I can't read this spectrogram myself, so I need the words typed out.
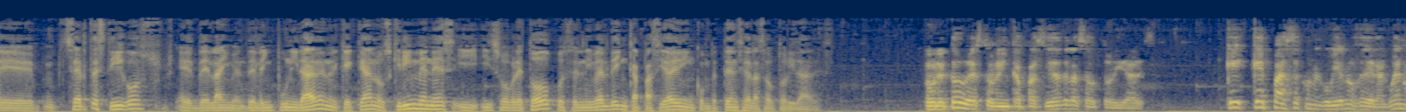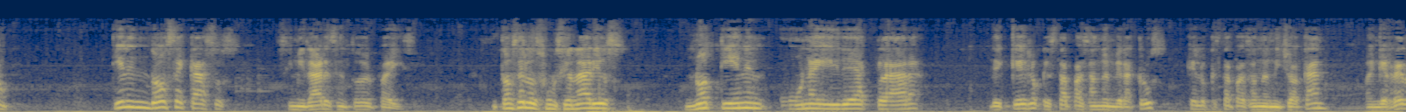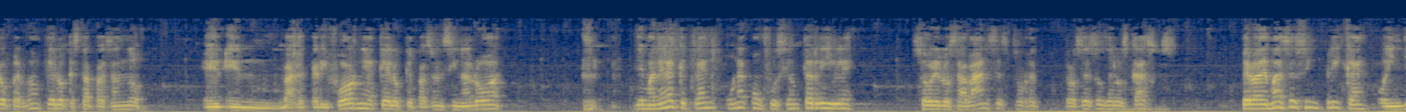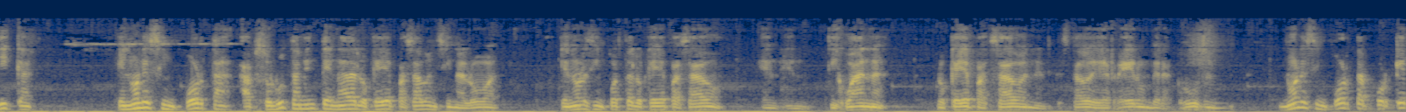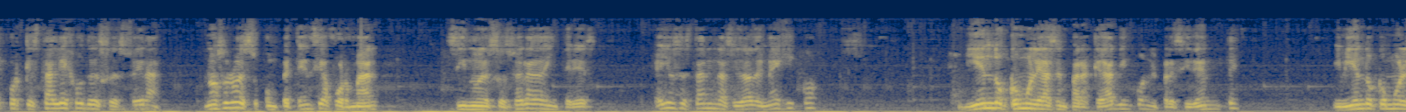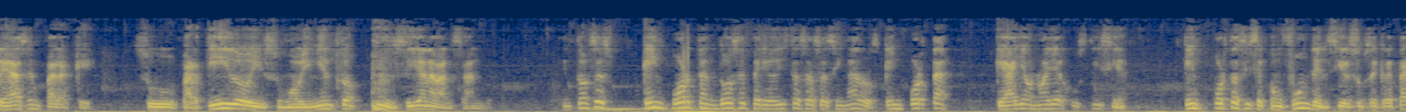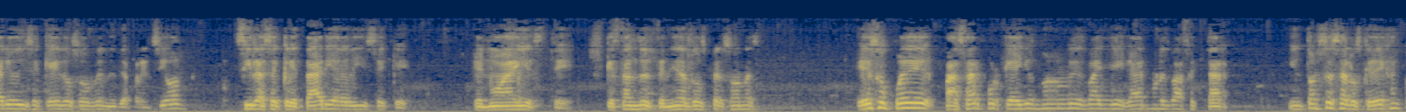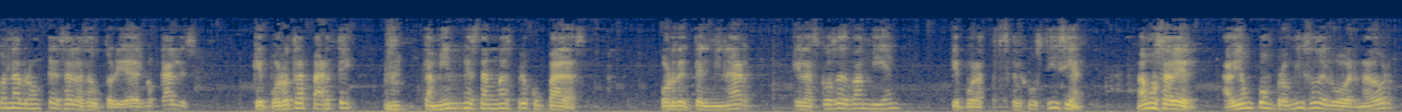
ser testigos de, la, de la impunidad en el que quedan los crímenes y, sobre todo pues el nivel de incapacidad y incompetencia de las autoridades. Sobre todo esto, la incapacidad de las autoridades. ¿Qué, qué pasa con el gobierno federal? Bueno, tienen 12 casos similares en todo el país. Entonces los funcionarios no tienen una idea clara de qué es lo que está pasando en Veracruz, qué es lo que está pasando en Michoacán, o en Guerrero, perdón, qué es lo que está pasando en, en Baja California, qué es lo que pasó en Sinaloa. De manera que traen una confusión terrible sobre los avances o retrocesos de los casos. Pero además eso implica o indica que no les importa absolutamente nada lo que haya pasado en Sinaloa, que no les importa lo que haya pasado en, Tijuana, lo que haya pasado en el estado de Guerrero, en Veracruz. no les importa. ¿Por qué? Porque está lejos de su esfera, no solo de su competencia formal, sino de su esfera de interés. Ellos están en la Ciudad de México viendo cómo le hacen para quedar bien con el presidente y viendo cómo le hacen para que su partido y su movimiento sigan avanzando. Entonces, ¿qué importan 12 periodistas asesinados? ¿Qué importa que haya o no haya justicia? ¿Qué importa si se confunden? Si el subsecretario dice que hay dos órdenes de aprehensión, si la secretaria dice que, que no hay, este, que están detenidas dos personas. Eso puede pasar porque a ellos no les va a llegar, no les va a afectar. Y entonces a los que dejan con la bronca es a las autoridades locales que por otra parte también están más preocupadas por determinar que las cosas van bien que por hacer justicia. Vamos a ver, había un compromiso del gobernador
